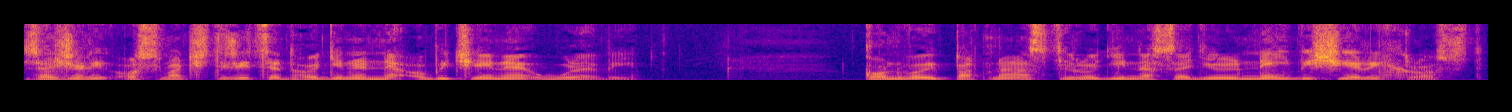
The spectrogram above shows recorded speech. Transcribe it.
zažili 48 hodin neobyčejné úlevy. Konvoj 15 lodí nasadil nejvyšší rychlost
